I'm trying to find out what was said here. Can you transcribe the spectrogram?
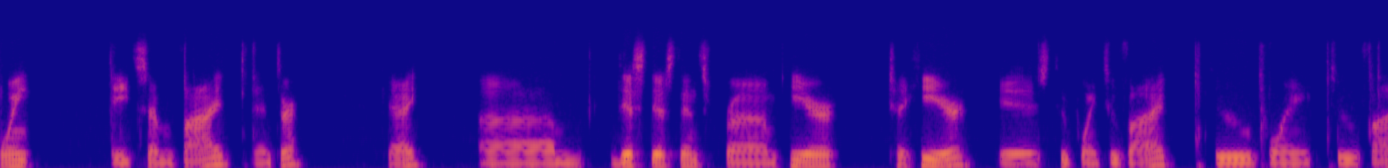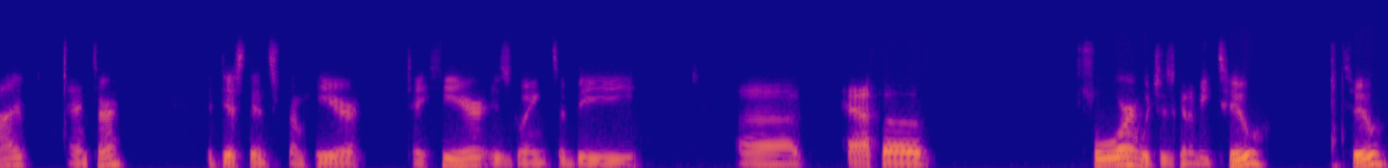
0.875, enter. Okay. Um, this distance from here to here is 2.25, 2.25, enter. The distance from here to here is going to be uh, half of four, which is going to be two, two,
